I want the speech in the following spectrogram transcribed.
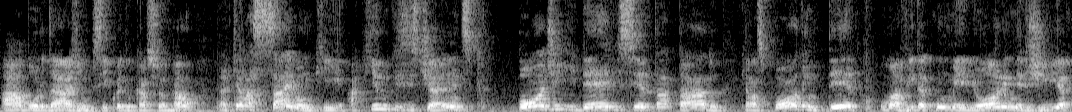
a abordagem psicoeducacional para que elas saibam que aquilo que existia antes pode e deve ser tratado, que elas podem ter uma vida com melhor energia,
